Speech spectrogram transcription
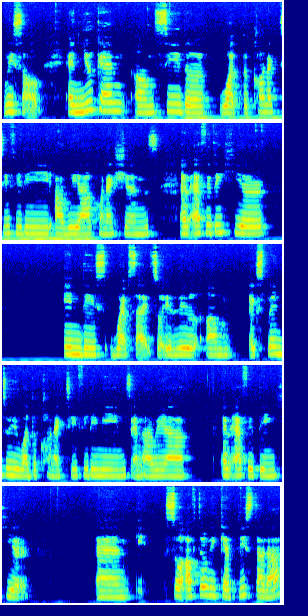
result. And you can um, see the what the connectivity, area connections, and everything here in this website. So it will um, explain to you what the connectivity means and area and everything here. And so after we get this data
